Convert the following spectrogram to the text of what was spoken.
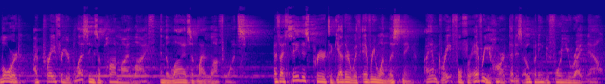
Lord, I pray for your blessings upon my life and the lives of my loved ones. As I say this prayer together with everyone listening, I am grateful for every heart that is opening before you right now.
